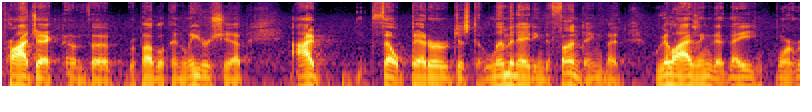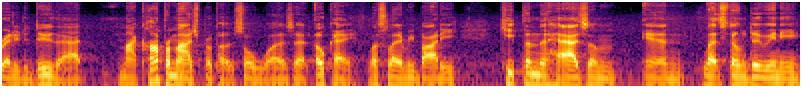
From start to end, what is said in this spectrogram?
project of the Republican leadership. I felt better just eliminating the funding, but realizing that they weren't ready to do that, my compromise proposal was that, okay, let's let everybody keep them that has them and let's don't do any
